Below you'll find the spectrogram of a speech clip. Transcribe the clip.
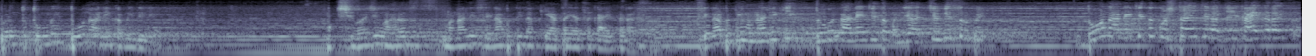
परंतु तुम्ही दोन आणि कमी दिले. मग शिवाजी महाराज म्हणाले सेनापतीला की आता याचं काय करायचं? सेनापती म्हणाले की दोन आण्याची तर म्हणजे आजचे वीस रुपये. दोन आण्याची तर गोष्ट आहे राजे काय करायचं?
